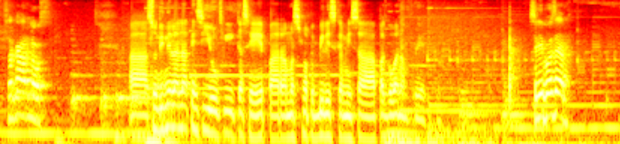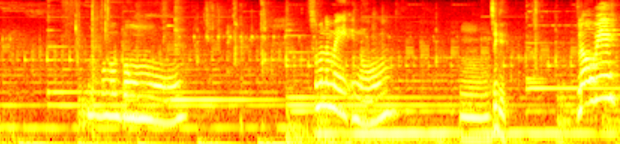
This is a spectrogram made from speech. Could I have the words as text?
Sir Carlos. Ah, sundin nila natin si Yuki kasi para mas mapabilis kami sa paggawa ng proyekto. Sige po, sir. Ang bango-bango mo. Gusto mo na may inom? Hmm, sige. Chloe!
